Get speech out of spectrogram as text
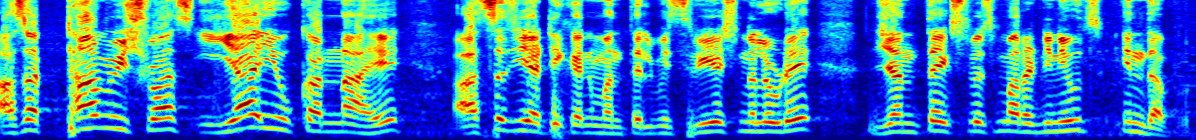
असा ठाम विश्वास या युवकांना आहे. असंच या ठिकाणी म्हणता येईल. मी श्रीयश नलवडे जनता एक्सप्रेस मराठी न्यूज इंदापूर.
